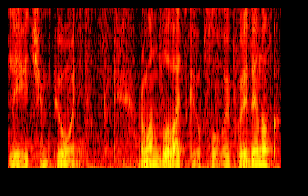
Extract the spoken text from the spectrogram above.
Ліги Чемпіонів. Роман Блавацький обслуговує поєдинок.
